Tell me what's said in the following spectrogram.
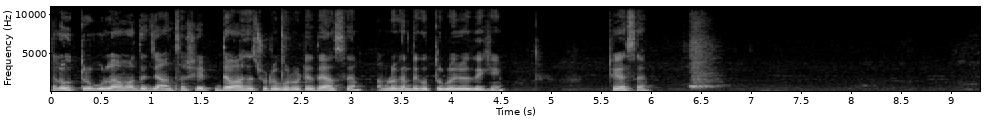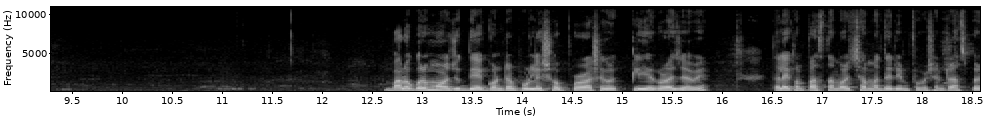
তাহলে উত্তরগুলো আমাদের যে আনসার শিট দেওয়া আছে ছোটো করে ওটাতে আছে, আমরা ওখান থেকে উত্তরগুলো যদি দেখি, ঠিক আছে? ভালো করে মনোযোগ দিয়ে এক ঘণ্টা পড়লে সব পড়া আশা করি ক্লিয়ার করা যাবে। তাহলে এখন পাঁচ নাম্বার হচ্ছে আমাদের ইনফরমেশান ট্রান্সফার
